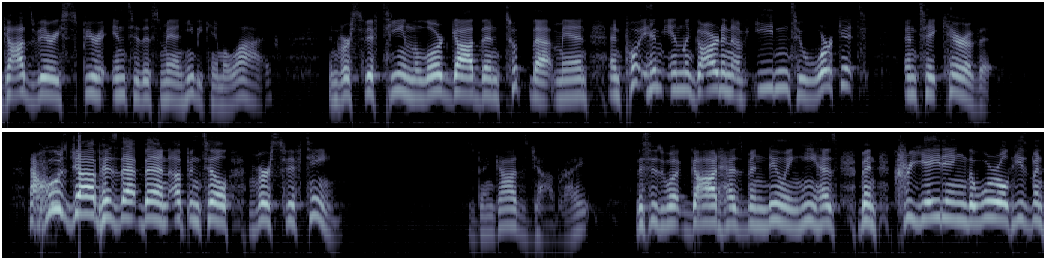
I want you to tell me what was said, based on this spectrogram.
God's very spirit into this man. He became alive. In verse 15, the Lord God then took that man and put him in the Garden of Eden to work it and take care of it. Now, whose job has that been up until verse 15? This has been God's job, right? This is what God has been doing. He has been creating the world. He's been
